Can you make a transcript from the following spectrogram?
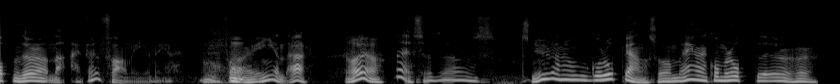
åpner døra. Nei, det er jo faen ingenting. Faen, ingen der. Ja, ja. Nei, så, så snur han og går opp igjen. Så med en gang jeg kommer opp, det hører jeg.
